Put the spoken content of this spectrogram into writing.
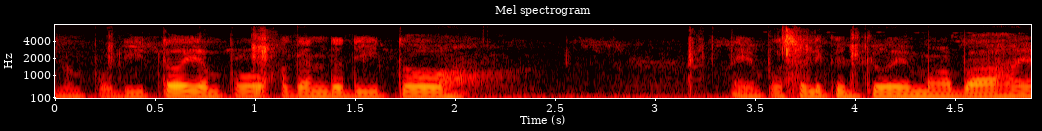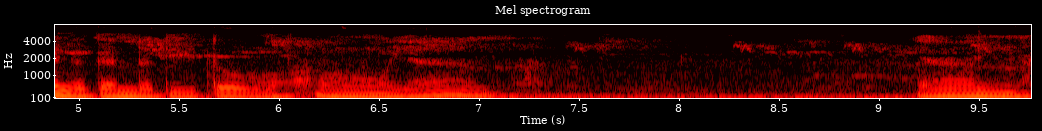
Ganun po dito, yan po, kaganda dito. Ayan po sa likod ko yung mga bahay, ang gaganda dito. Oh, yan. Yan.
